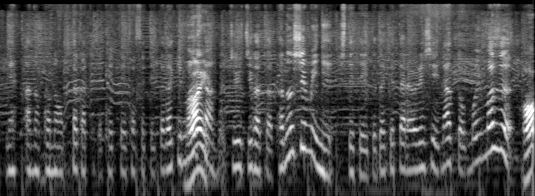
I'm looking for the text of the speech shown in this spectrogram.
っとね、あの、このお二方で決定させていただきましたので、11月は楽しみにしてていただけたら嬉しいなと思います。はい、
